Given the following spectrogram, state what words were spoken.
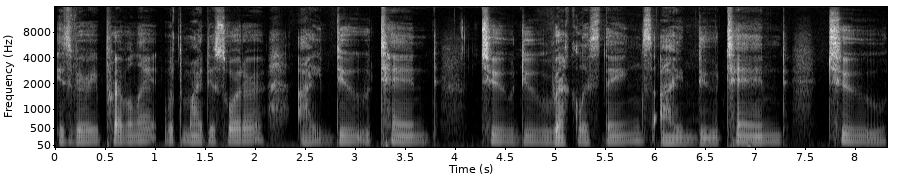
is very prevalent with my disorder. I do tend to do reckless things. I do tend to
